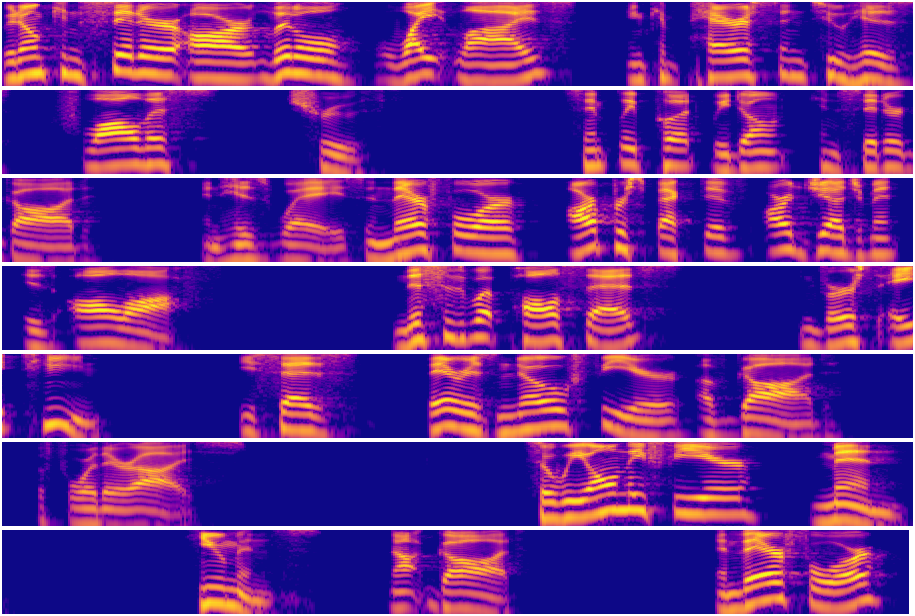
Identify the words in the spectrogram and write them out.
We don't consider our little white lies in comparison to his flawless truth. Simply put, we don't consider God and his ways. And therefore, our perspective, our judgment is all off. And this is what Paul says in verse 18 he says, There is no fear of God before their eyes. So we only fear men, humans, not God. And therefore,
